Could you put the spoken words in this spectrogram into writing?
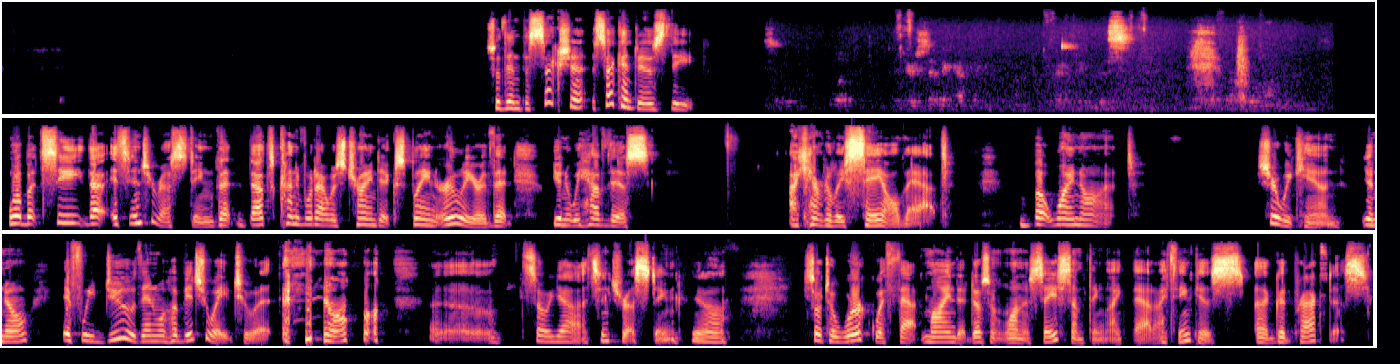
So then the section second is the Well. Well, but see that it's interesting that that's kind of what I was trying to explain earlier that you know we have this I can't really say all that. But why not? Sure we can, you know. If we do, then we'll habituate to it, you know. Uh, so yeah, it's interesting. Yeah. So to work with that mind that doesn't want to say something like that, I think is a good practice.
